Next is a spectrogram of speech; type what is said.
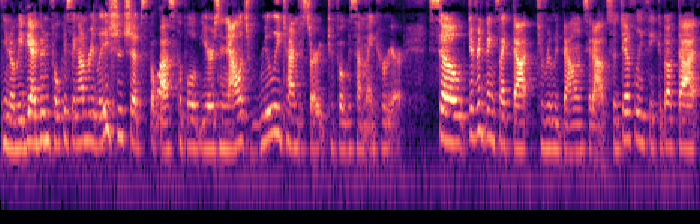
you know, maybe I've been focusing on relationships the last couple of years and now it's really time to start to focus on my career. So different things like that to really balance it out. So definitely think about that.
